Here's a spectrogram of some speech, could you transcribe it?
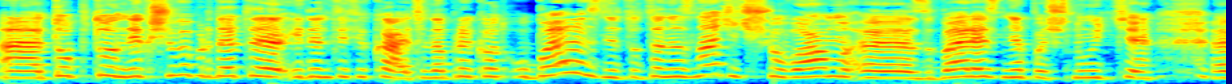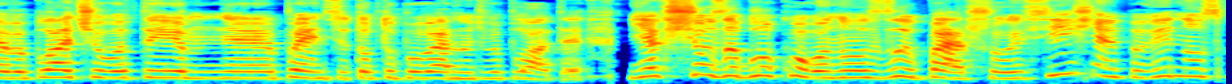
Е, Тобто, якщо ви пройдете ідентифікацію, наприклад, у березні, то це не значить, що вам е, з березня почнуть е, виплачувати пенсію, тобто повернуть виплати. Якщо заблоковано з 1 січня, відповідно з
